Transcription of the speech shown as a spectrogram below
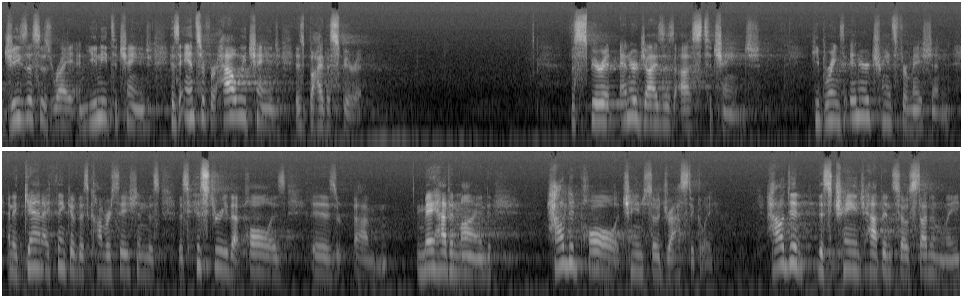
Jesus is right and you need to change, his answer for how we change is by the Spirit. The Spirit energizes us to change. He brings inner transformation. And again, I think of this conversation, this, this history that Paul is, is, um, may have in mind. How did Paul change so drastically? How did this change happen so suddenly?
